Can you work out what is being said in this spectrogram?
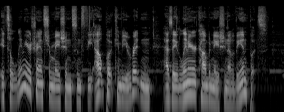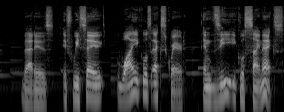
It's a linear transformation since the output can be written as a linear combination of the inputs. That is, if we say y equals x squared, and z equals sine x,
